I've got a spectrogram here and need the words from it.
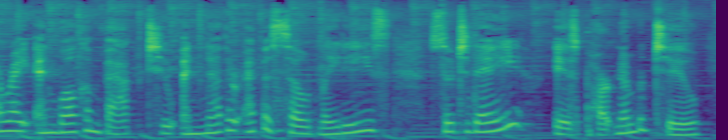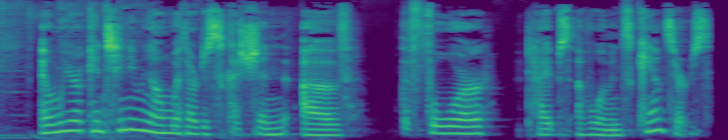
All right, and welcome back to another episode, ladies. So today is part number two, and we are continuing on with our discussion of the four types of women's cancers.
